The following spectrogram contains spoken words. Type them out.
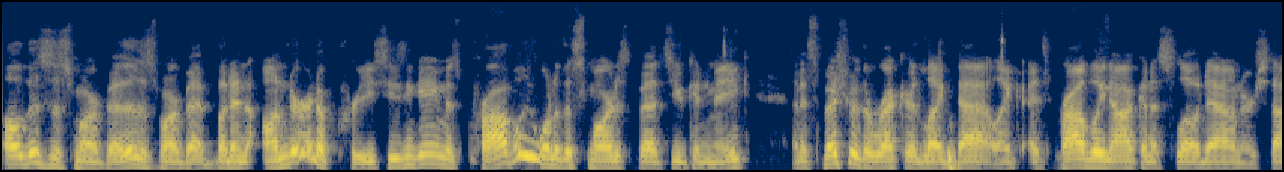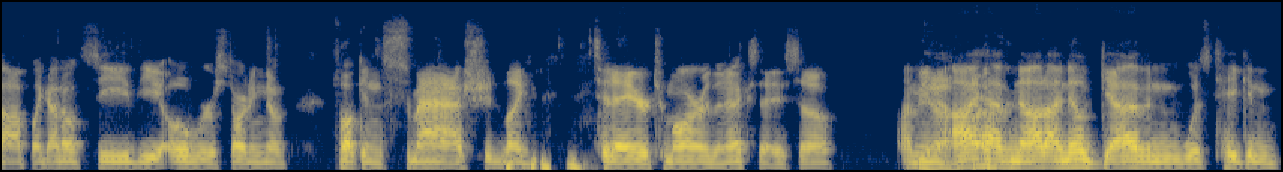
"Oh, this is a smart bet. This is a smart bet," but an under in a preseason game is probably one of the smartest bets you can make. And especially with a record like that, like it's probably not going to slow down or stop. Like I don't see the over starting to fucking smash like today or tomorrow or the next day. So, I mean, Yeah, I I- have not. I know Gavin was taking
